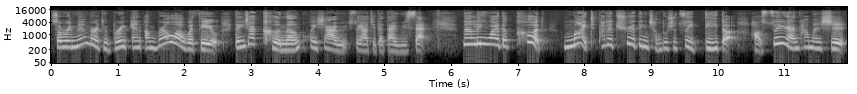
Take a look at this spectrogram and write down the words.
so remember to bring an umbrella with you。等一下可能会下雨，所以要记得带雨伞。那另外的 could。 Might 它的确定程度是最低的。好，虽然它们是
